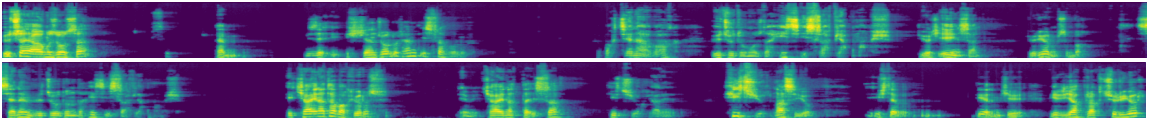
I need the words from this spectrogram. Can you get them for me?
Üç ayağımız olsa hem bize işkence olur hem de israf olur. Bak Cenab-ı Hak vücudumuzda hiç israf yapmamış. Diyor ki ey insan görüyor musun bak senin vücudunda hiç israf yapmamış. E, kainata bakıyoruz. Değil mi? Kainatta israf hiç yok. Yani hiç yok. Nasıl yok? İşte diyelim ki bir yaprak çürüyor,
